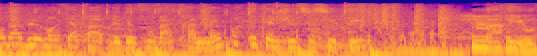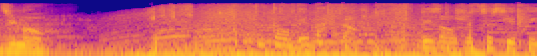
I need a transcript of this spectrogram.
Probablement capable de vous battre à n'importe quel jeu de société, Mario Dumont. Tout en débattant des enjeux de société.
